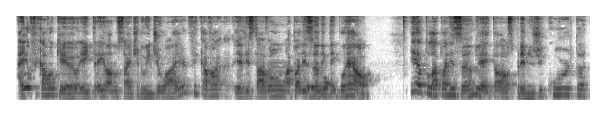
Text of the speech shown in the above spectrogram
Aí eu ficava o quê? Eu entrei lá no site do IndieWire, ficava, eles estavam atualizando uhum. em tempo real. E eu tô lá atualizando, e aí tá lá os prêmios de curta,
